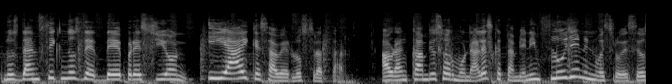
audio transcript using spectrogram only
nos dan signos de depresión y hay que saberlos tratar. Habrán cambios hormonales que también influyen en nuestro deseo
